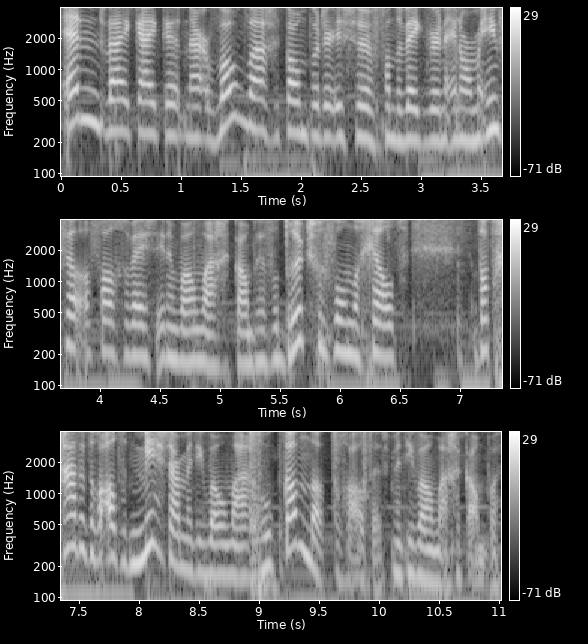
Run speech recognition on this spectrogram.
En wij kijken naar woonwagenkampen. Er is uh, van de week weer een enorme inval geweest in een woonwagenkamp. Heel veel drugs gevonden, geld. Wat gaat er toch altijd mis daar met die woonwagen? Hoe kan dat toch altijd met die woonwagenkampen?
